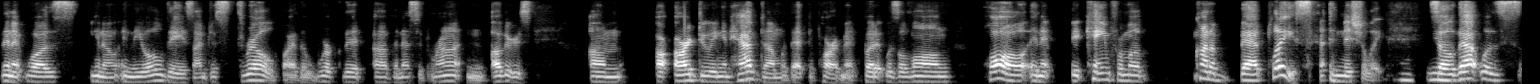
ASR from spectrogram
than it was, you know, in the old days. I'm just thrilled by the work that uh, Vannessa Dorantes and others um, are, are doing and have done with that department. But it was a long haul and it, it came from a kind of bad place initially. Yeah. So that was,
